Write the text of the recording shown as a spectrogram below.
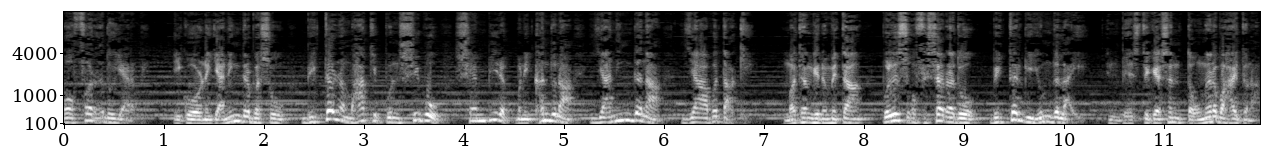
ऑफ़र अरमे इगोर यानी विक्टर नेंबीरपनी खुद यानी पुलिस ऑफिसर अक्टर की यूद लाई इन्वेस्टिगेशन तौनरबना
